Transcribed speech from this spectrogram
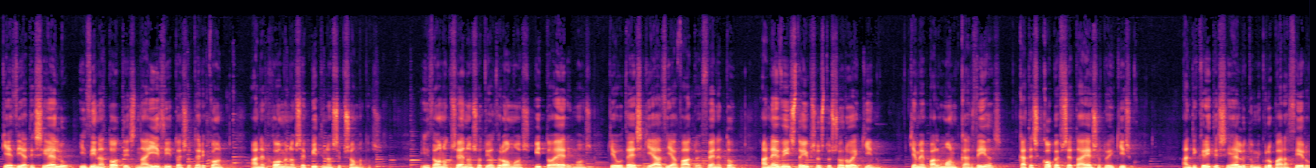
και δια της ιέλου η δύνατό της να είδει το εσωτερικόν, ανερχόμενος επίτινος υψώματος. Ιδών ο ξένος ότι ο δρόμος ή το έρημος και ουδές σκιά διαβάτου εφαίνετο, ανέβη στο ύψος του σωρού εκείνου και με παλμόν καρδίας κατεσκόπευσε τα έσω του οικίσκου. Αντικρίτης ιέλου του μικρού παραθύρου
